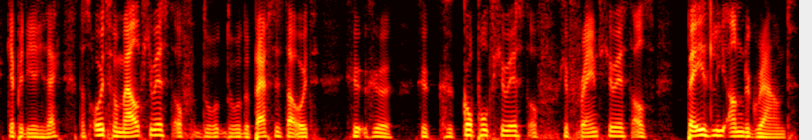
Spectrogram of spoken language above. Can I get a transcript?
ik heb het hier gezegd. Dat is ooit vermeld geweest, of door, door de pers is dat ooit ge- ge- ge- gekoppeld geweest of geframed geweest als Paisley Underground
